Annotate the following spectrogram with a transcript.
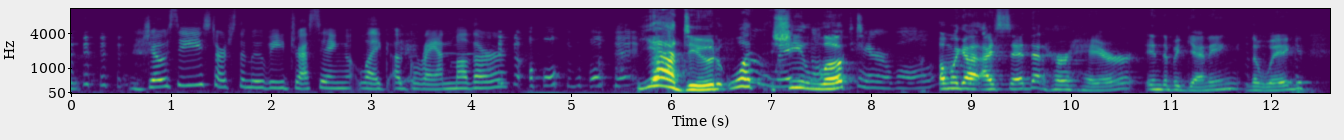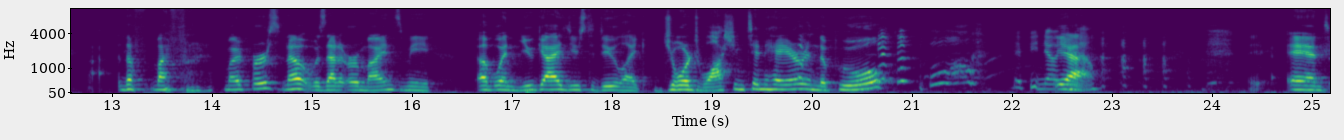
Um, Josie starts the movie dressing like a grandmother. An old woman. Yeah, dude, what wig she looked. terrible. Oh my god, I said that her hair in the beginning, the wig, the my my first note was that it reminds me of when you guys used to do like George Washington hair in the pool. In the pool. If you know, Yeah. you know. And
